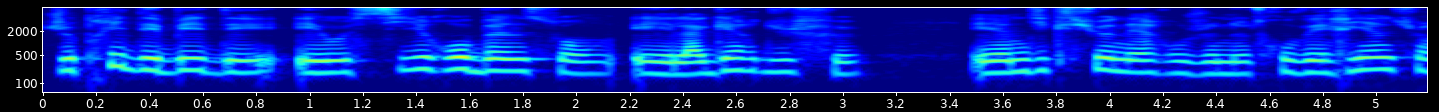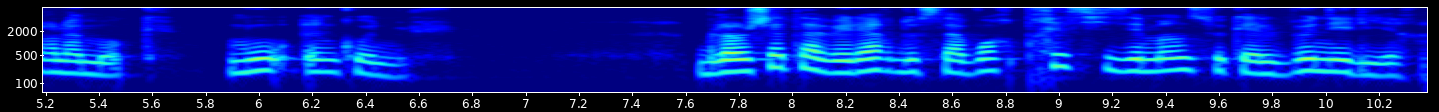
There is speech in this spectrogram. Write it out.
Je pris des BD et aussi Robinson et La guerre du feu, et un dictionnaire où je ne trouvais rien sur la moque, mot inconnu. Blanchette avait l'air de savoir précisément ce qu'elle venait lire.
